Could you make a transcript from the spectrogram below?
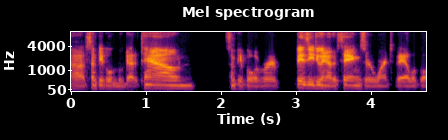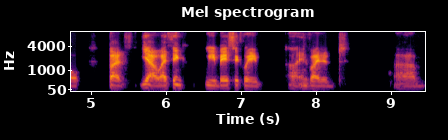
Uh, some people moved out of town. Some people were busy doing other things or weren't available. But yeah, I think we basically uh, invited um,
